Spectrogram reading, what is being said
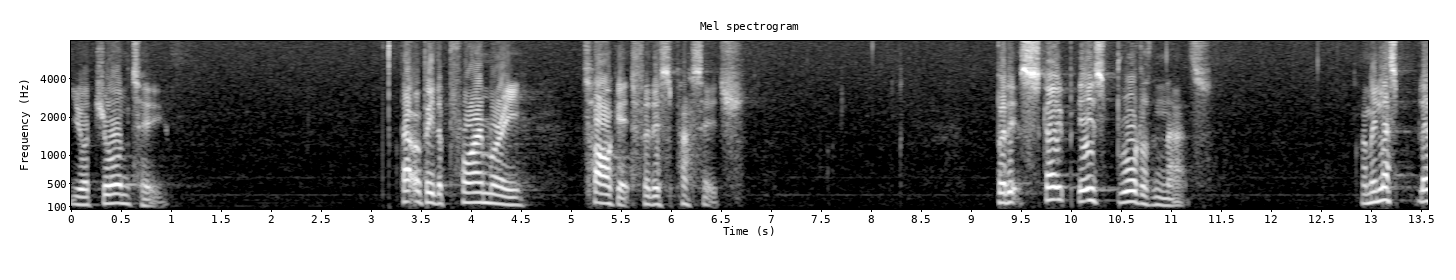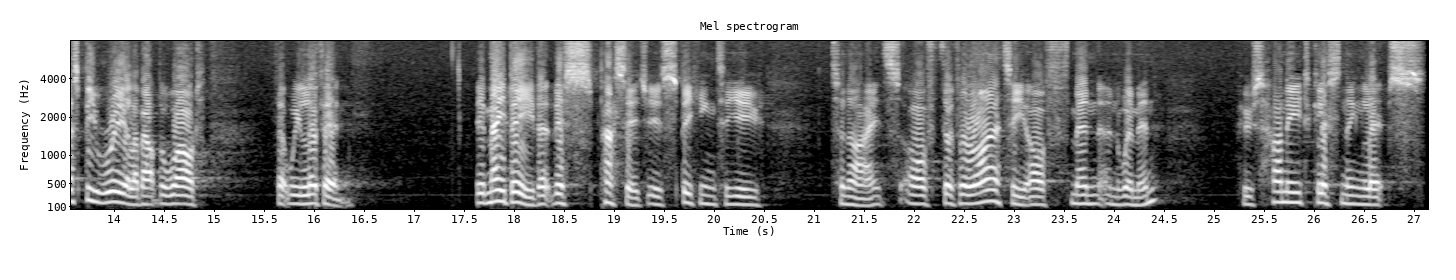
you're drawn to. That would be the primary target for this passage. But its scope is broader than that. I mean, let's, let's be real about the world that we live in. It may be that this passage is speaking to you tonight of the variety of men and women whose honeyed, glistening lips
